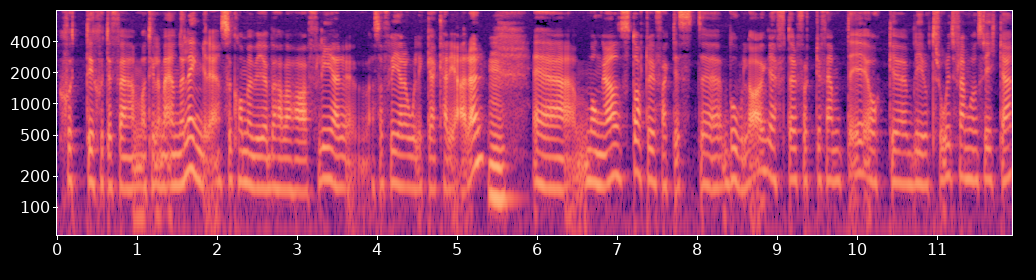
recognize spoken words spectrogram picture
70, 75 och till och med ännu längre så kommer vi att behöva ha fler, alltså flera olika karriärer. Mm. Eh, många startar ju faktiskt eh, bolag efter 40-50 och eh, blir otroligt framgångsrika.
